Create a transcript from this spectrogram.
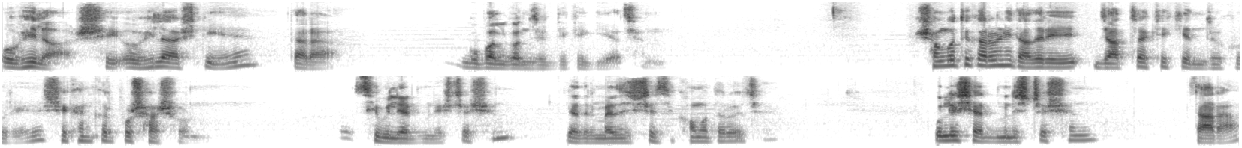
অভিলাষ, সেই অভিলাষ নিয়ে তারা গোপালগঞ্জের দিকে গিয়েছেন। সঙ্গতি কারণে তাদের এই যাত্রাকে কেন্দ্র করে সেখানকার প্রশাসন, সিভিল অ্যাডমিনিস্ট্রেশন, যাদের ম্যাজিস্ট্রেসি ক্ষমতা রয়েছে, পুলিশ অ্যাডমিনিস্ট্রেশন, তারা,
